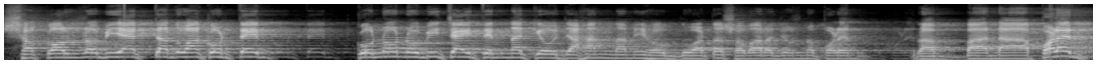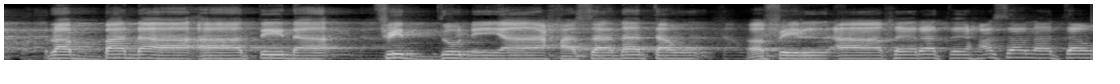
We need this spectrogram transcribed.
সকল নবী একটা দোয়া করতেন। কোন নবী চাইতেন না কেউ জাহান্নামী হোক, দোয়াটা সবার জন্য পড়েন। রাব্বানা পড়েন। রাব্বানা আতিনা ফিদ দুনিয়া হাসানাতাও ফিল আখিরাতি হাসানাতাও।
